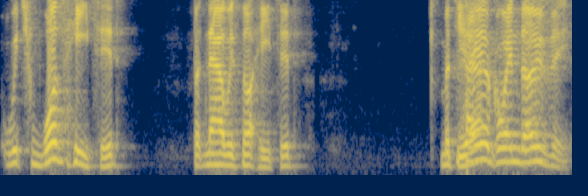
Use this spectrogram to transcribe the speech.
which was heated, but now is not heated. Matteo yeah. Guendouzi,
